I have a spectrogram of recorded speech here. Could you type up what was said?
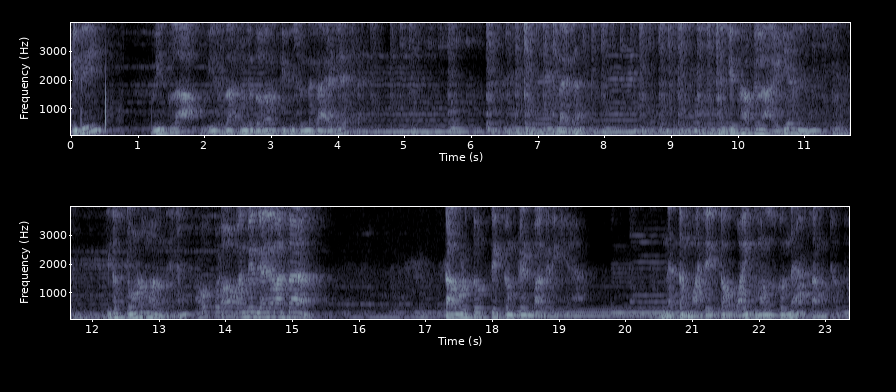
किती? वीस लाख वीस लाख म्हणजे दोन किती शून्य काय आयडिया आहे जिथं आपल्याला आयडिया नाही ना तिथं तोंड मारू नये हा? पनबिन काय नाही मास्तर. ताबडतोब ते कंप्लेंट माघारी घ्या. नाही तर माझ्या इतका वाईट माणूस कोण नाही सांगून ठेवतो.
